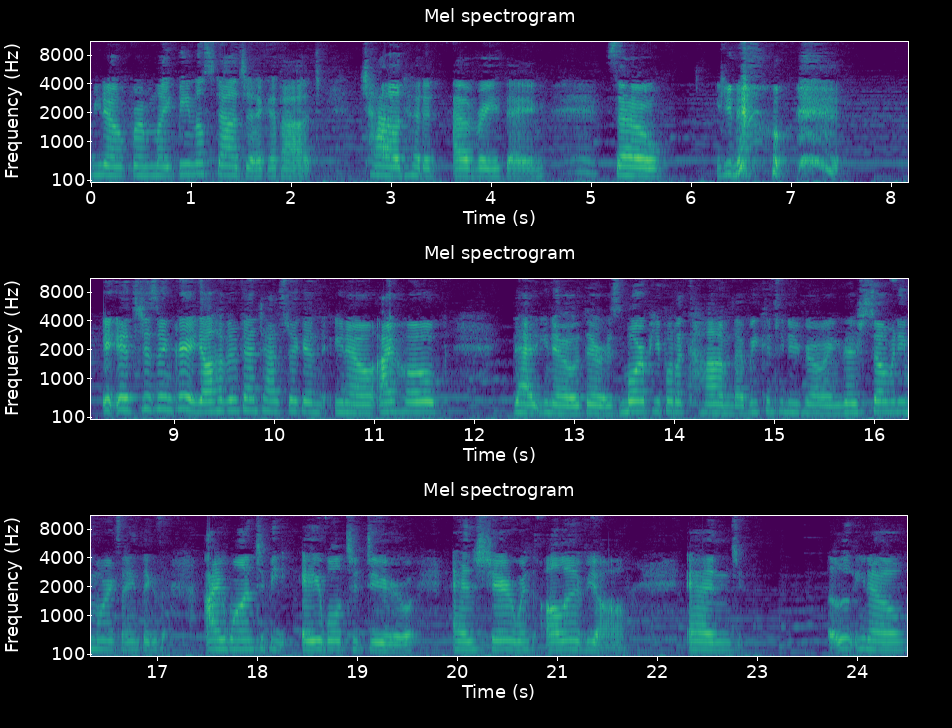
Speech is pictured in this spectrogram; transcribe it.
You know, from like being nostalgic about childhood and everything. So, you know, it, it's just been great. Y'all have been fantastic, and you know, I hope that you know there's more people to come that we continue growing there's so many more exciting things i want to be able to do and share with all of y'all and uh, you know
